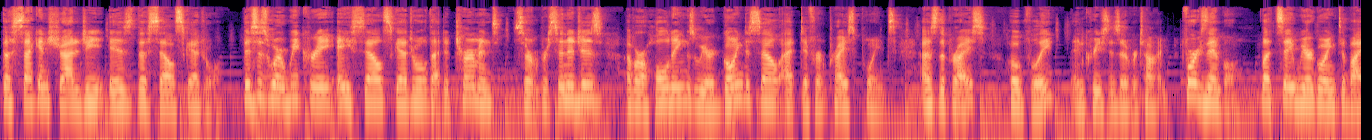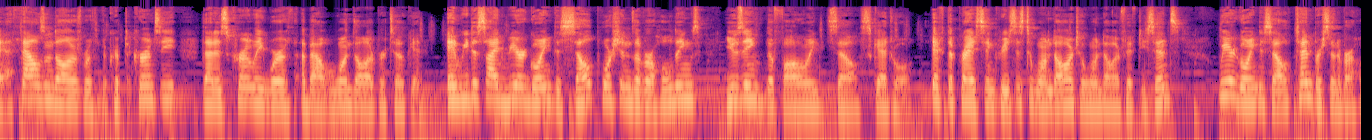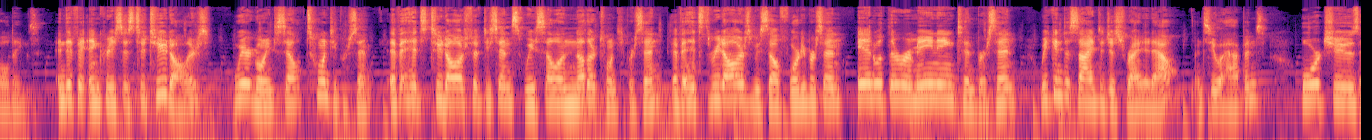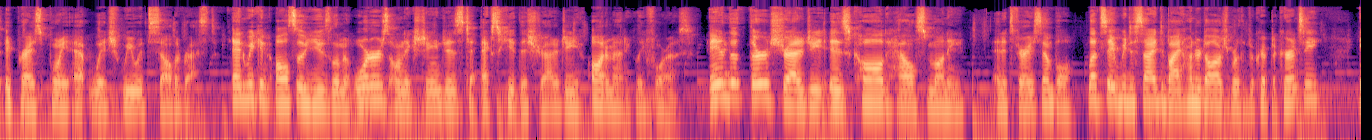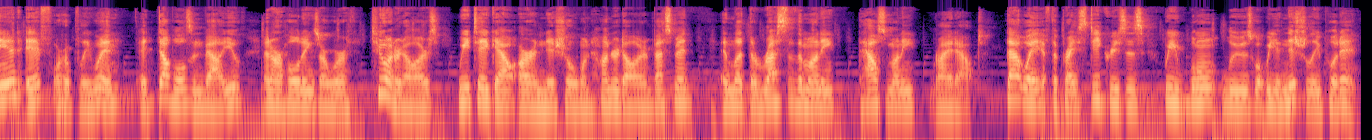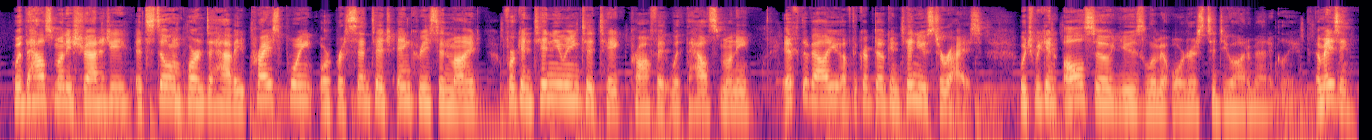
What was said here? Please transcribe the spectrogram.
The second strategy is the sell schedule. This is where we create a sell schedule that determines certain percentages of our holdings we are going to sell at different price points as the price, hopefully, increases over time. For example, let's say we are going to buy $1,000 worth of a cryptocurrency that is currently worth about $1 per token. And we decide we are going to sell portions of our holdings using the following sell schedule. If the price increases to $1 to $1.50, we are going to sell 10% of our holdings. And if it increases to $2, we are going to sell 20%. If it hits $2.50, we sell another 20%. If it hits $3, we sell 40%. And with the remaining 10%, we can decide to just write it out and see what happens, or choose a price point at which we would sell the rest. And we can also use limit orders on exchanges to execute this strategy automatically for us. And the third strategy is called house money, and it's very simple. Let's say we decide to buy $100 worth of a cryptocurrency and if, or hopefully when, it doubles in value and our holdings are worth $200, we take out our initial $100 investment and let the rest of the money, the house money, ride out. That way, if the price decreases, we won't lose what we initially put in. With the house money strategy, it's still important to have a price point or percentage increase in mind for continuing to take profit with the house money if the value of the crypto continues to rise, which we can also use limit orders to do automatically. Amazing.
